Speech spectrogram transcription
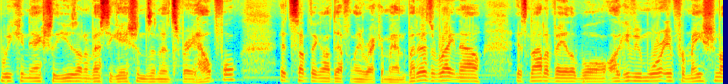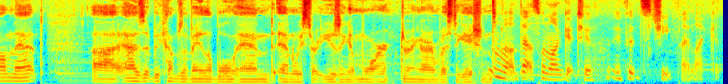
we can actually use on investigations and it's very helpful, it's something I'll definitely recommend. But as of right now, it's not available. I'll give you more information on that uh, as it becomes available and and we start using it more during our investigations. well that's one i'll get to if it's cheap i like it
